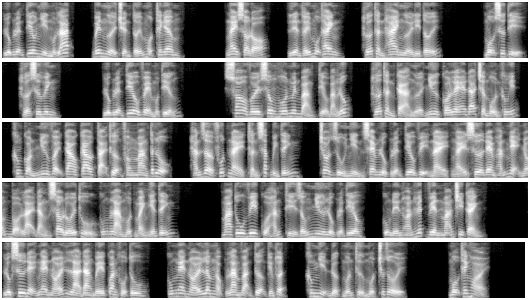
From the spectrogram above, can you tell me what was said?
Lục luyện tiêu nhìn một lát, bên người truyền tới một thanh âm. Ngay sau đó, liền thấy mộ thanh, hứa thần hai người đi tới. Mộ sư tỷ, hứa sư huynh. Lục luyện tiêu về một tiếng. So với sông hôn nguyên bảng tiểu bảng lúc, hứa thần cả người như có lẽ đã trầm ổn không ít, không còn như vậy cao cao tại thượng phong mang tất lộ, hắn giờ phút này thần sắc bình tĩnh, cho dù nhìn xem lục luyện tiêu vị này ngày xưa đem hắn nhẹ nhõm bỏ lại đằng sau đối thủ cũng là một mảnh yên tĩnh. Mà tu vi của hắn thì giống như lục luyện tiêu, cũng đến hoán huyết viên mãn chi cảnh. Lục sư đệ nghe nói là đang bế quan khổ tu, cũng nghe nói Lâm Ngọc Lam vạn tượng kiếm thuật, không nhịn được muốn thử một chút rồi. Mộ Thanh hỏi.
